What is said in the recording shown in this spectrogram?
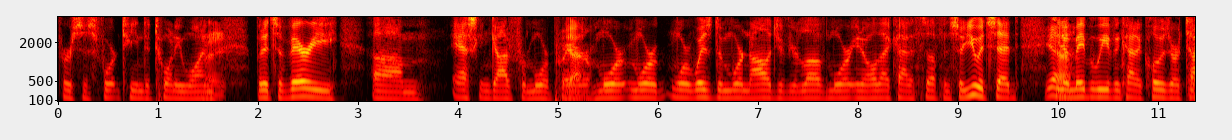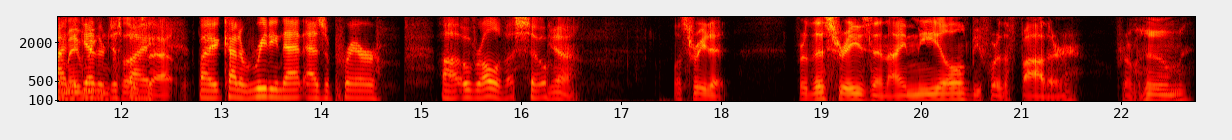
verses fourteen to twenty one. Right. But it's a very um, asking God for more prayer, Yeah. more more more wisdom, more knowledge of your love, more you know all that kind of stuff. And so you had said, Yeah. you know, maybe we even kind of close our time we together just by that. by kind of reading that as a prayer uh, over all of us. So Yeah. Let's read it. For this reason, I kneel before the Father, from whom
